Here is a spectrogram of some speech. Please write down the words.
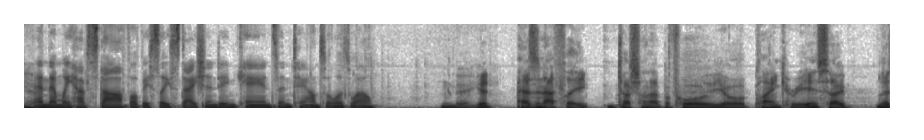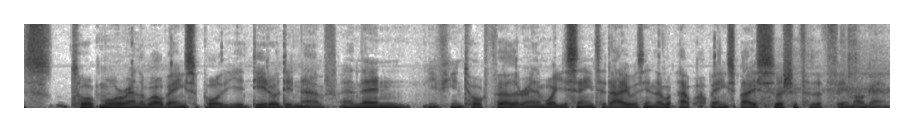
Yeah. And then we have staff obviously stationed in Cairns and Townsville as well. Very good as an athlete, touched on that before your playing career. So let's talk more around the wellbeing support that you did or didn't have, and then if you can talk further around what you're seeing today within the, that wellbeing space, especially for the female game.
